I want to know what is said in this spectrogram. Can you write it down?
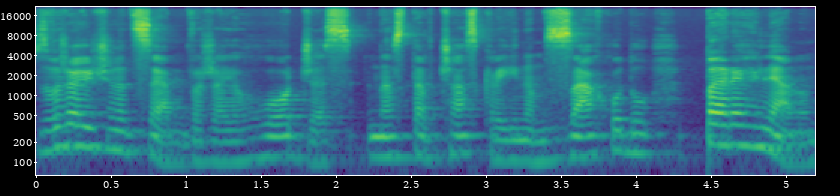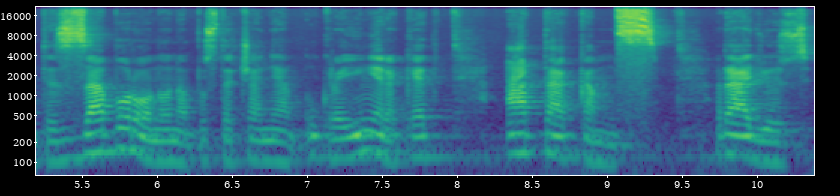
Зважаючи на це, вважає Годжес, настав час країнам заходу переглянути заборону на постачання Україні ракет Атакамс, радіус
